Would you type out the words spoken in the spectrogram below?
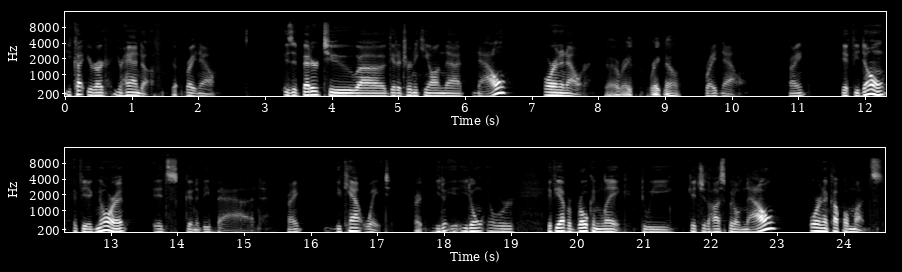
you cut your your hand off right now, is it better to uh, get a tourniquet on that now or in an hour? yeah, right, right now. right now, right? If you don't, if you ignore it, it's going to be bad, right? You can't wait. Right. You don't. You don't. Or if you have a broken leg, Do we get you to the hospital now or in a couple months?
